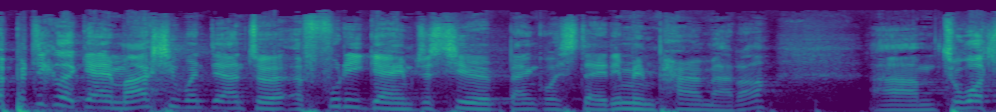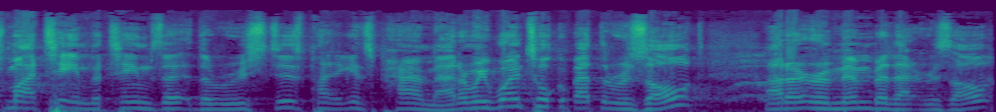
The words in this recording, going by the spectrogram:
a particular game. I actually went down to a, a footy game just here at Bankwest Stadium in Parramatta. Um, to watch my team, the team's the, the Roosters, playing against Parramatta. And we won't talk about the result. I don't remember that result.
